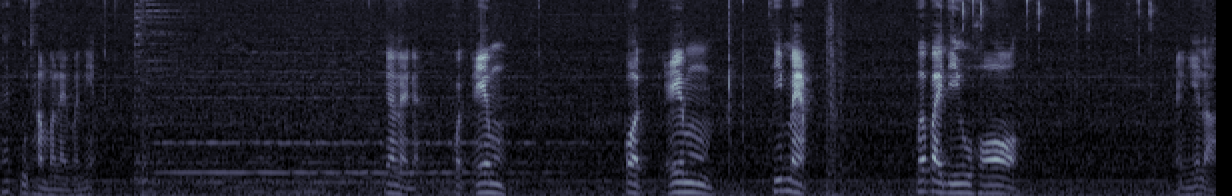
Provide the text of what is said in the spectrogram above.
ให้กูทำอะไรวันนี้นี่อะไรเนี่ย กด M กด M ที่ mapเพื่อไปดิวฮอลอย่างนี้เหรอ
